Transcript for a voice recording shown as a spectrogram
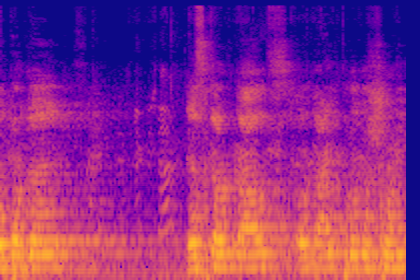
এ পর্যায়ে স্কাউট গার্লস ও গাইড প্রদর্শনী।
